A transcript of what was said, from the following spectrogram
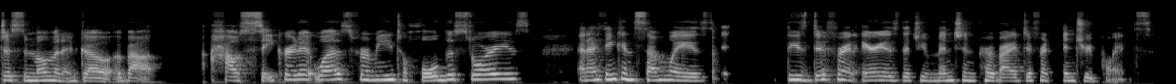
just a moment ago about how sacred it was for me to hold the stories. And I think in some ways, these different areas that you mentioned provide different entry points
